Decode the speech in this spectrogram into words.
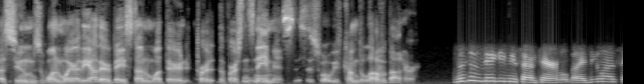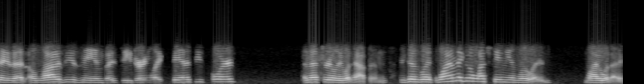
assumes one way or the other based on what their per, the person's name is. This is what we've come to love about her. this is making me sound terrible, but I do want to say that a lot of these names I see during like fantasy sports, and that's really what happens. Because like, why am I going to watch Damian Lillard? Why would I?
